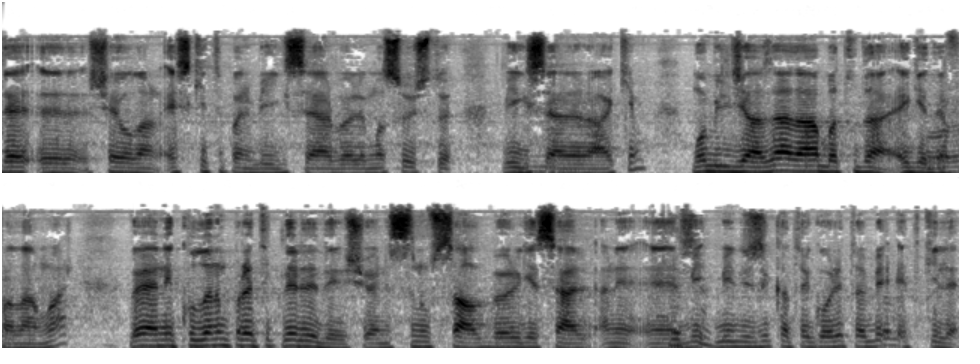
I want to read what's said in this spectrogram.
de e, şey olan eski tip hani bilgisayar böyle masaüstü bilgisayarlar hakim. Mobil cihazlar daha batıda Ege'de falan var. Ve hani kullanım pratikleri de değişiyor. Hani sınıfsal, bölgesel hani e, bir, bir dizi kategori tabii etkili.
